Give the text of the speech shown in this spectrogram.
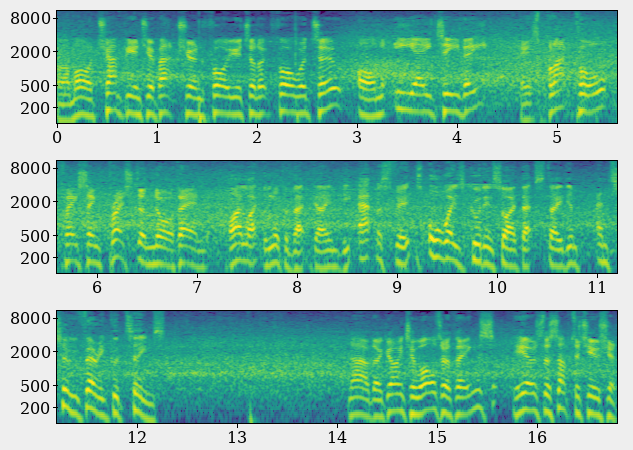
Well, more championship action for you to look forward to on EA TV. It's Blackpool facing Preston North End. I like the look of that game. The atmosphere is always good inside that stadium and two very good teams. Now they're going to alter things. Here's the substitution.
